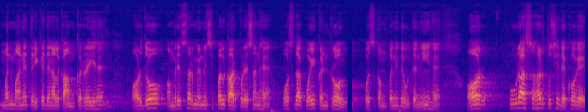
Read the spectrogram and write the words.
ਮਨਮਾਨੇ ਤਰੀਕੇ ਦੇ ਨਾਲ ਕੰਮ ਕਰ ਰਹੀ ਹੈ ਔਰ ਜੋ ਅੰਮ੍ਰਿਤਸਰ ਮਿਊਨਿਸਪਲ ਕਾਰਪੋਰੇਸ਼ਨ ਹੈ ਉਸ ਦਾ ਕੋਈ ਕੰਟਰੋਲ ਉਸ ਕੰਪਨੀ ਦੇ ਉੱਤੇ ਨਹੀਂ ਹੈ ਔਰ ਪੂਰਾ ਸ਼ਹਿਰ ਤੁਸੀਂ ਦੇਖੋਗੇ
